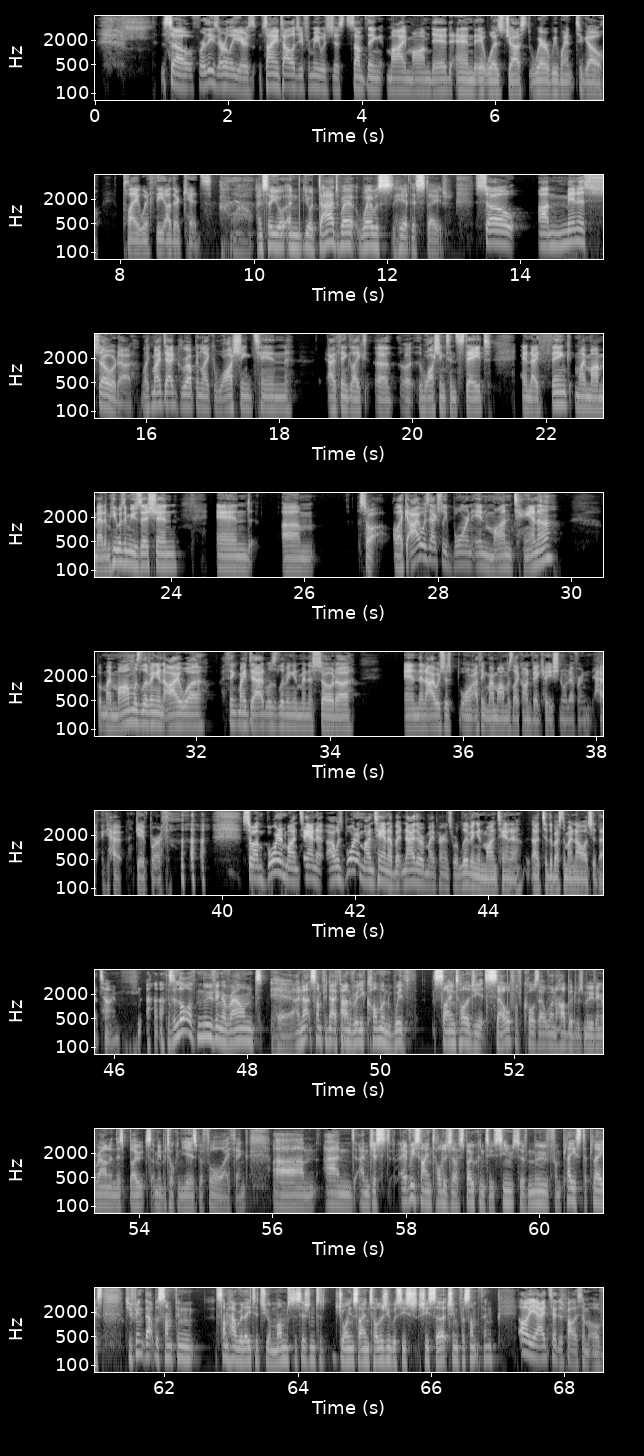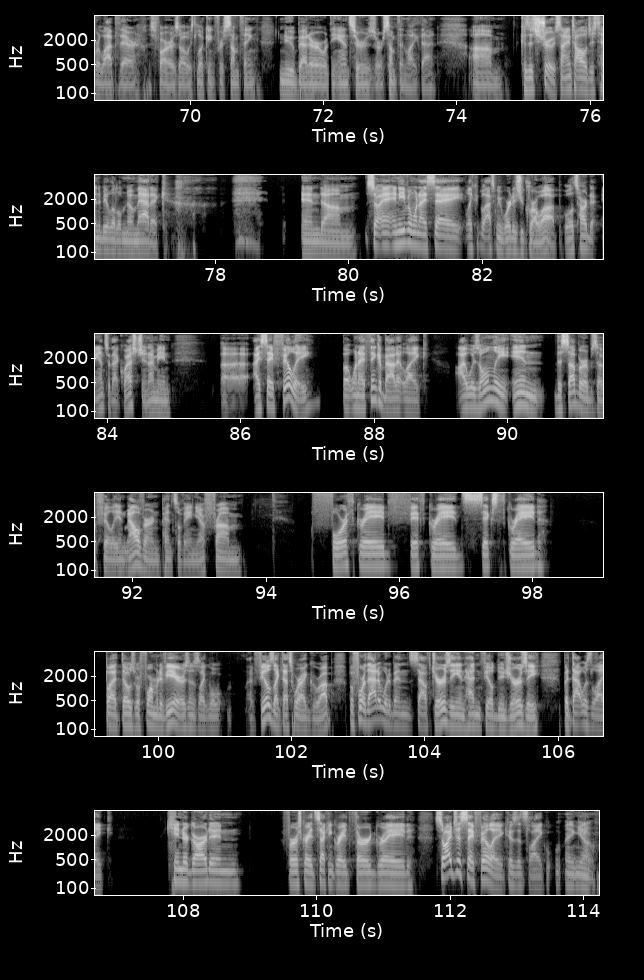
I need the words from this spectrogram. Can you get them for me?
so for these early years, Scientology for me was just something my mom did, and it was just where we went to go play with the other kids. Wow. And so your and your dad, where where was he at this stage? So uh, Minnesota. Like my dad grew up in like Washington, I think like uh, uh, Washington State, and I think my mom met him. He was a musician, and um, so like I was actually born in Montana, but my mom was living in Iowa. I think my dad was living in Minnesota, and then I was just born. I think my mom was like on vacation or whatever and ha- ha- gave birth. so I'm born in Montana. I was born in Montana, but neither of my parents were living in Montana, uh, to the best of my knowledge at that time. There's a lot of moving around here, and that's something that I found really common with Scientology itself. Of course, L. Ron Hubbard was moving around in this boat. I mean, we're talking years before, I think, um, and and just every Scientologist I've spoken to seems to have moved from place to place. Do you think that was something? Somehow related to your mum's decision to join Scientology? Was she, she searching for something? Oh yeah, I'd say there's probably some overlap there as far as always looking for something new, better, or the answers or something like that. Because um, it's true, Scientologists tend to be a little nomadic. and um, so, and, and, even when I say, like, people ask me, where did you grow up? Well, it's hard to answer that question. I mean, uh, I say Philly, but when I think about it, like, I was only in the suburbs of Philly in Malvern, Pennsylvania from fourth grade, fifth grade, sixth grade. But those were formative years. And it's like, well, it feels like that's where I grew up. Before that, it would have been South Jersey and Haddonfield, New Jersey. But that was like kindergarten, first grade, second grade, third grade. So I just say Philly because it's like, you know,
